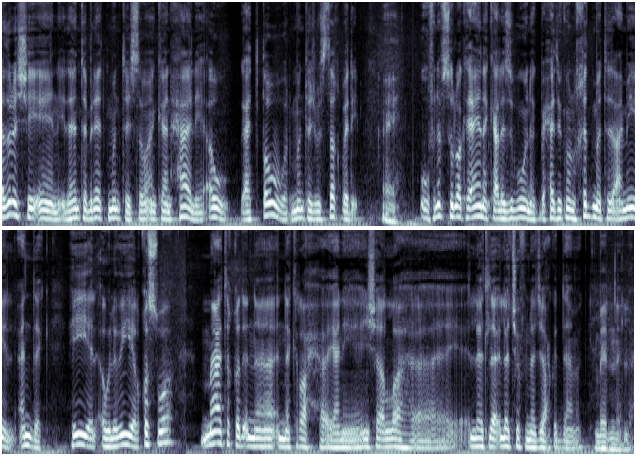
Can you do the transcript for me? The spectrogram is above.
هذول الشيئين إذا أنت بنيت منتج سواء كان حالي أو قاعد تطور منتج مستقبلي أي. وفي نفس الوقت عينك على زبونك بحيث يكون خدمة العميل عندك هي الأولوية القصوى ما أعتقد ان إنك راح يعني إن شاء الله آه، لا لا تشوف النجاح قدامك بإذن الله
